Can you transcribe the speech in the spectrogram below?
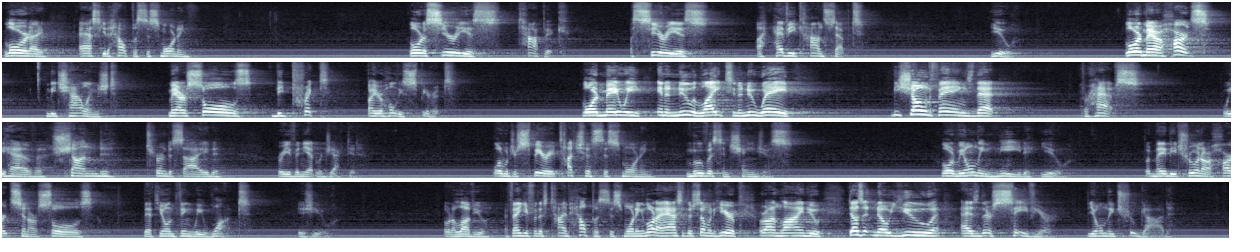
Lord, I ask you to help us this morning. Lord, a serious topic, a serious, a heavy concept. You. Lord, may our hearts be challenged. May our souls be pricked by your Holy Spirit. Lord, may we, in a new light, in a new way, be shown things that perhaps we have shunned, turned aside, or even yet rejected. Lord, would your Spirit touch us this morning, move us and change us? Lord, we only need you. But may it be true in our hearts and our souls that the only thing we want is you. Lord, I love you. I thank you for this time. Help us this morning. Lord, I ask if there's someone here or online who doesn't know you as their Savior, the only true God.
